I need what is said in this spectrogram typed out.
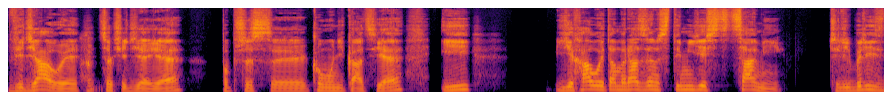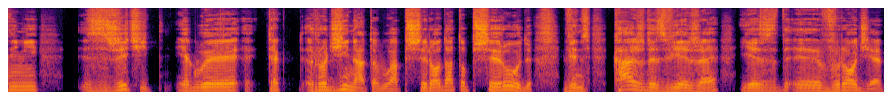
wiedziały, co się dzieje poprzez e, komunikację i jechały tam razem z tymi jeźdźcami, czyli byli z nimi zżyci, jakby trak- rodzina to była, przyroda to przyród, więc każde zwierzę jest e, w rodzie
